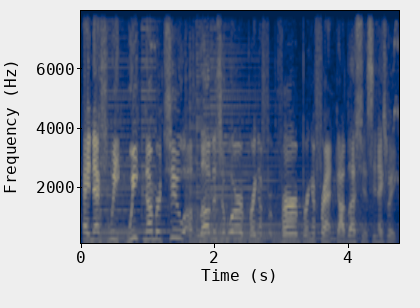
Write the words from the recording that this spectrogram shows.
Hey, next week, week number two of Love is a Verb. Bring a verb, bring a friend. God bless you. See you next week.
